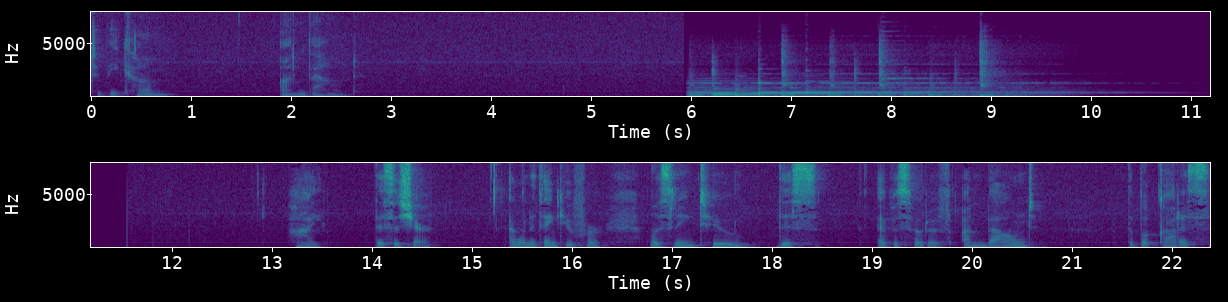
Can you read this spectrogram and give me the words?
to become unbound. Hi, this is Cher. I want to thank you for listening to this episode of Unbound, the book Goddess.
